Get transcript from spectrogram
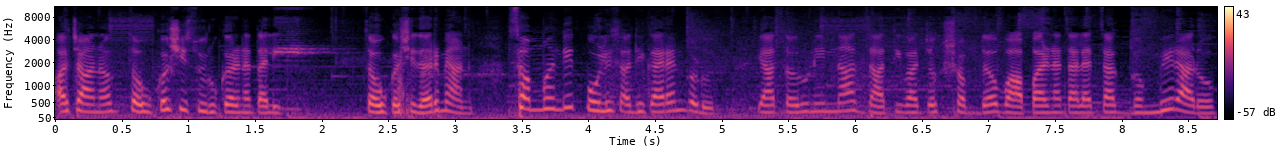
अचानक चौकशी सुरू करण्यात आली. चौकशी दरम्यान संबंधित पोलीस अधिकाऱ्यांकडून या तरुणींना जातीवाचक शब्द वापरण्यात आल्याचा गंभीर आरोप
